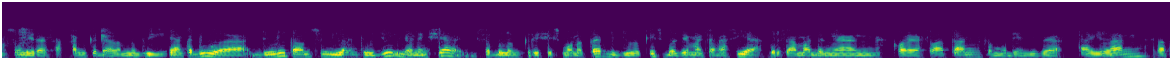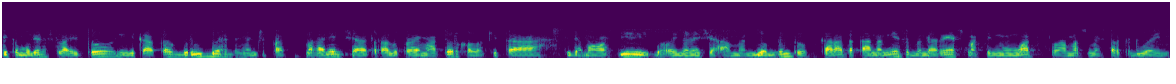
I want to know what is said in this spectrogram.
langsung dirasakan ke dalam negeri. Yang kedua, dulu tahun 97 Indonesia sebelum krisis moneter dijuluki sebagai macan Asia bersama dengan Korea Selatan, kemudian juga Thailand, tapi kemudian setelah itu indikator berubah dengan cepat. Makanya bisa terlalu prematur kalau kita tidak mawas diri bahwa Indonesia aman. Belum tentu, karena tekanannya sebenarnya semakin menguat selama semester kedua ini.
